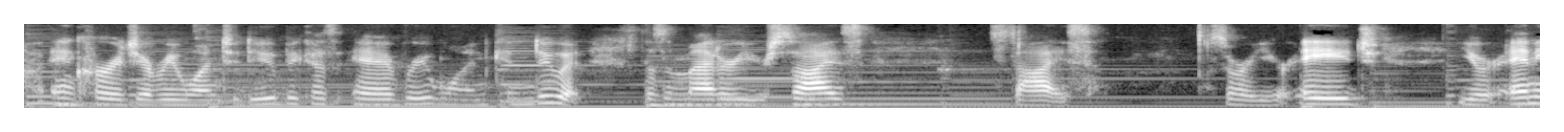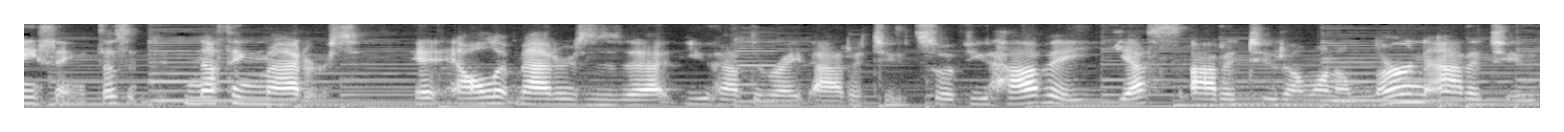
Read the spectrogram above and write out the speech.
encourage everyone to do because everyone can do it. Doesn't matter your size, size, sorry, your age, your anything. Doesn't nothing matters. It, all it matters is that you have the right attitude. So if you have a yes attitude, I want to learn attitude,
